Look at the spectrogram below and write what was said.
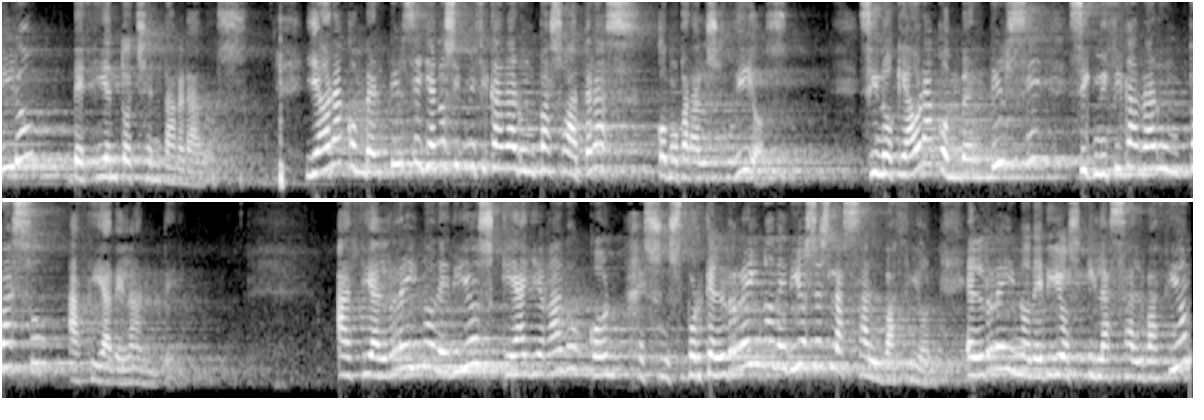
giro de 180 grados. Y ahora convertirse ya no significa dar un paso atrás, como para los judíos, sino que ahora convertirse significa dar un paso hacia adelante hacia el reino de Dios que ha llegado con Jesús, porque el reino de Dios es la salvación. El reino de Dios y la salvación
